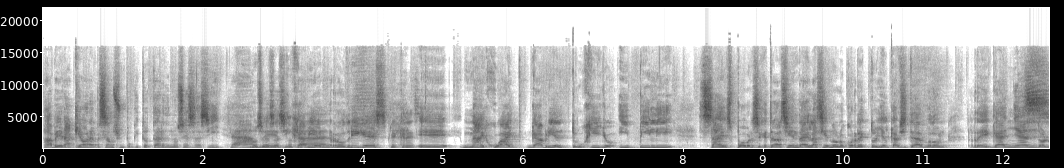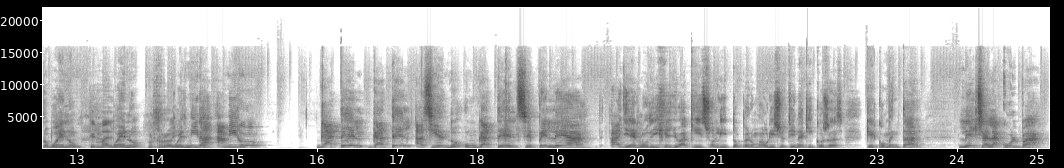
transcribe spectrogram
A ver a qué hora empezamos un poquito tarde, no seas así. Ya, no seas así. total. Javier Rodríguez, ¿Qué crees? eh, Mike White, Gabriel Trujillo y Pili Sáenz, pobre secretario de Hacienda, él haciendo lo correcto y el cabecita de algodón regañándolo. Bueno, qué mal bueno, rollo. pues mira, amigo, Gatel, Gatel haciendo un Gatel, se pelea. Ayer lo dije yo aquí solito, pero Mauricio tiene aquí cosas que comentar. Le echa la culpa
